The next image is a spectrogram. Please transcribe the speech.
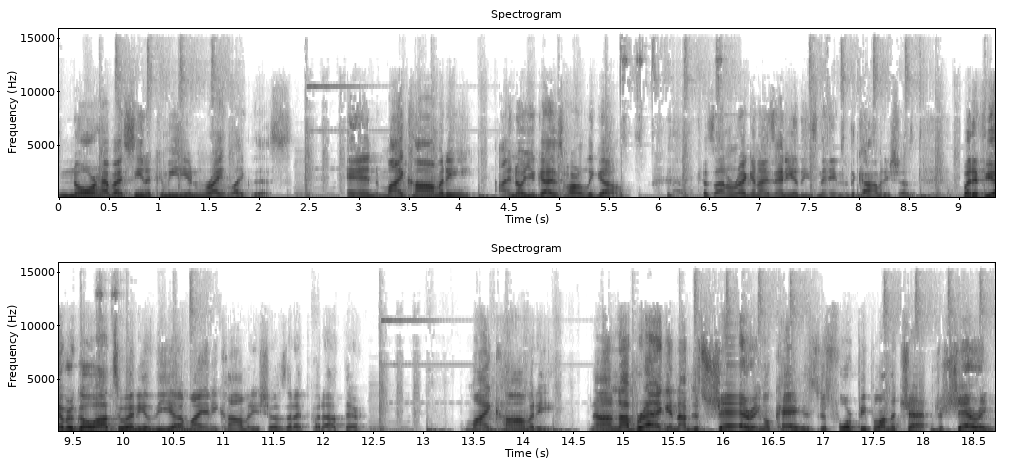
nor have I seen a comedian write like this. And my comedy, I know you guys hardly go because I don't recognize any of these names of the comedy shows. But if you ever go out to any of the uh, Miami comedy shows that I put out there, my comedy. Now I'm not bragging. I'm just sharing. Okay, it's just four people on the chat. I'm just sharing.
